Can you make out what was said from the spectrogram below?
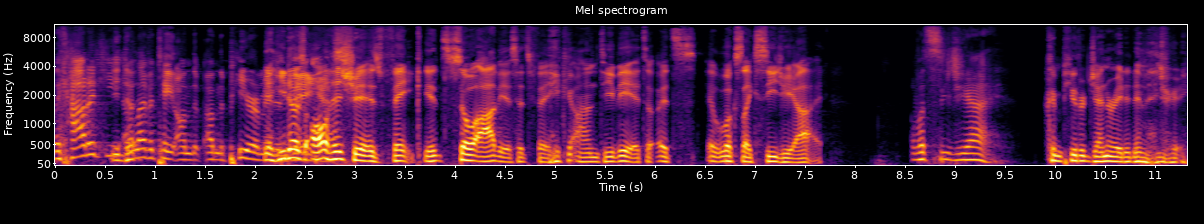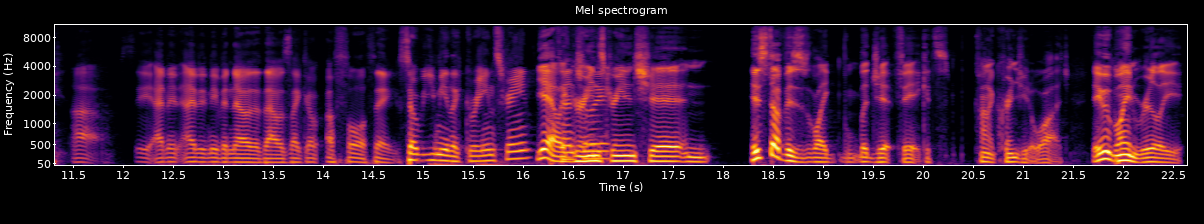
Like, how did he, He do- levitate on the on the pyramid? yeah, he in does all Vegas? his shit is fake. It's so obvious it's fake on TV. It's it's it looks like CGI, What's CGI? computer generated imagery. Oh, see, I didn't I didn't even know that that was like a, a full thing. So you mean like green screen? Yeah, like green screen and shit. And his stuff is like legit fake. It's kind of cringy to watch. David Blaine really.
